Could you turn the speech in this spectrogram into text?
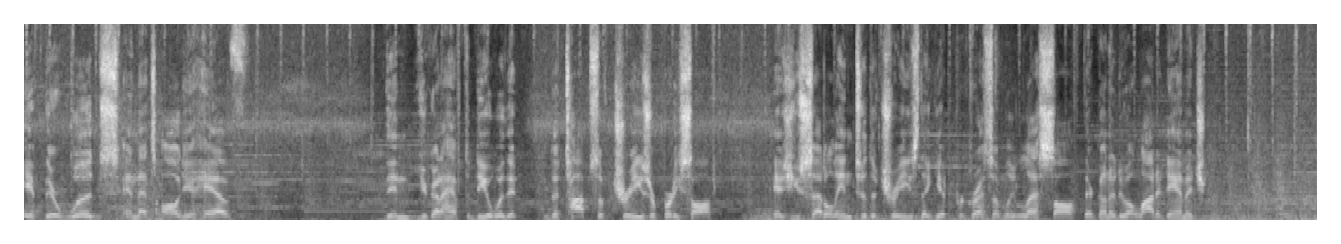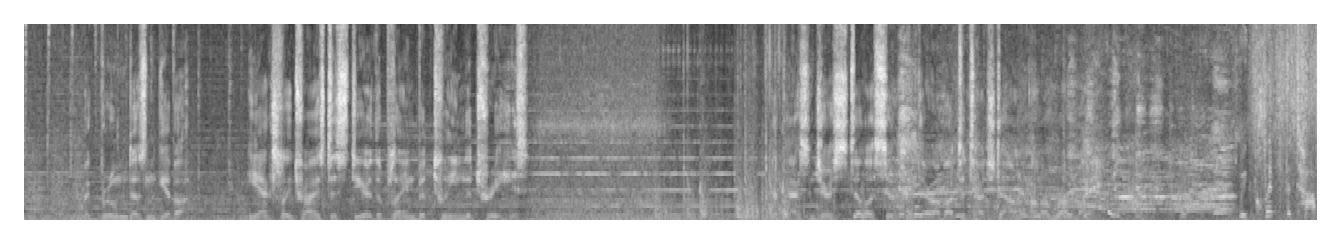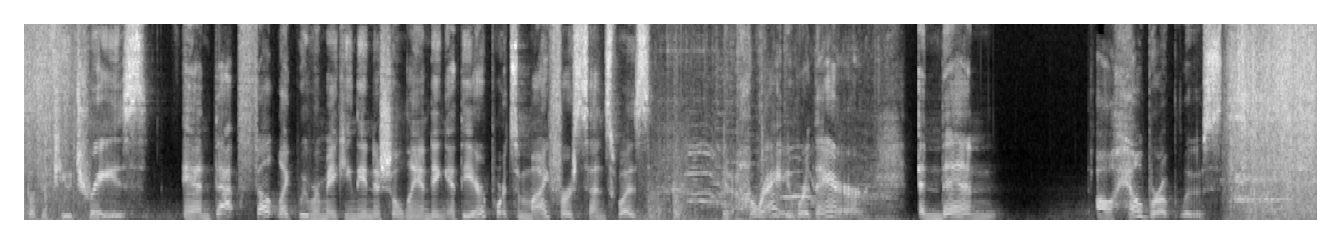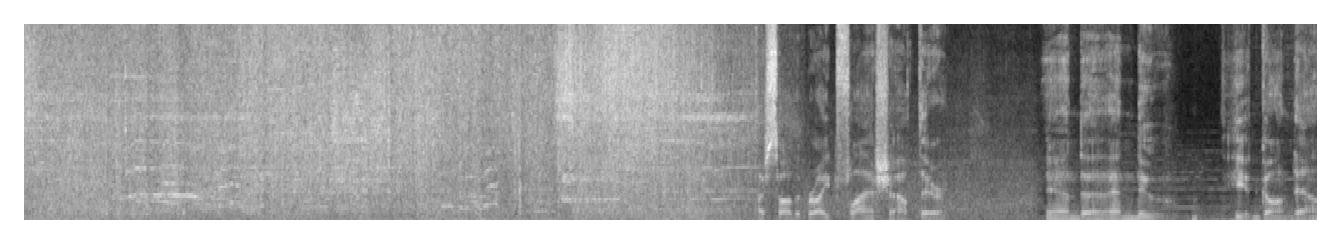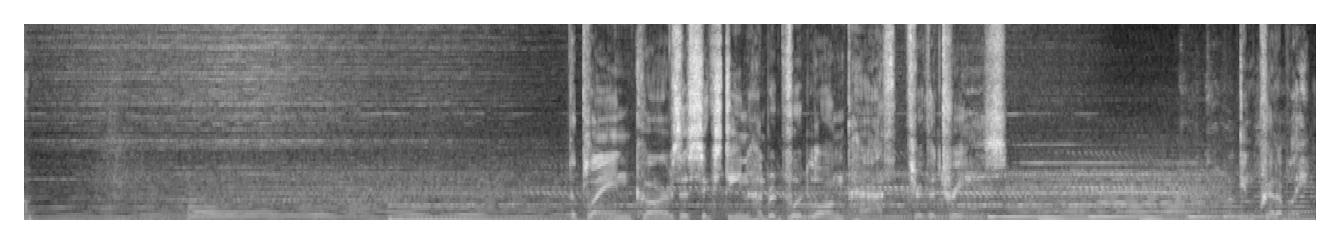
If they're woods and that's all you have, then you're going to have to deal with it. The tops of trees are pretty soft. As you settle into the trees, they get progressively less soft. They're going to do a lot of damage. McBroom doesn't give up. He actually tries to steer the plane between the trees. The passengers still assume they're about to touch down on a runway. We clipped the top of a few trees, and that felt like we were making the initial landing at the airport. So my first sense was, you know, hooray, we're there. And then all hell broke loose. I saw the bright flash out there and, uh, and knew he had gone down. The plane carves a 1,600 foot long path through the trees. Incredibly,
